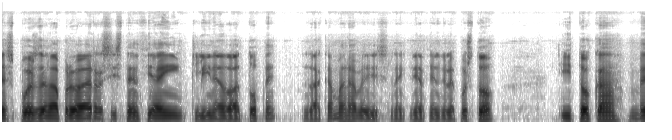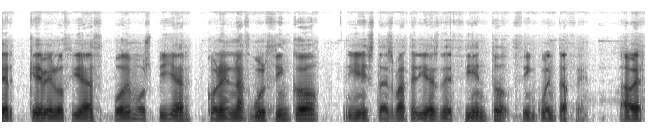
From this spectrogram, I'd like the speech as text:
Después de la prueba de resistencia he inclinado a tope la cámara, veis la inclinación que le he puesto, y toca ver qué velocidad podemos pillar con el Nazgul 5 y estas baterías de 150C. A ver.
